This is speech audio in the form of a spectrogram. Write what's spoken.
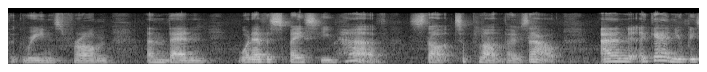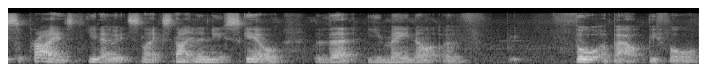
the greens from, and then whatever space you have, start to plant those out. And again, you'll be surprised, you know, it's like starting a new skill that you may not have thought about before.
